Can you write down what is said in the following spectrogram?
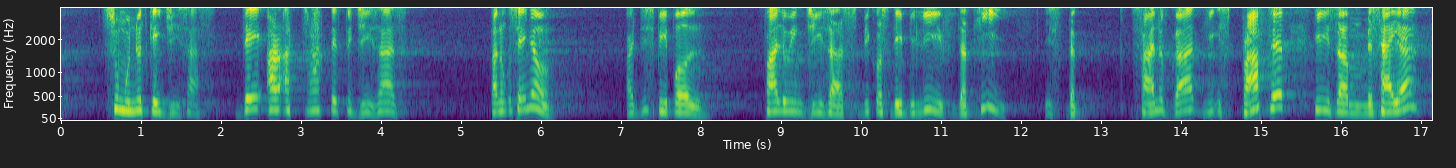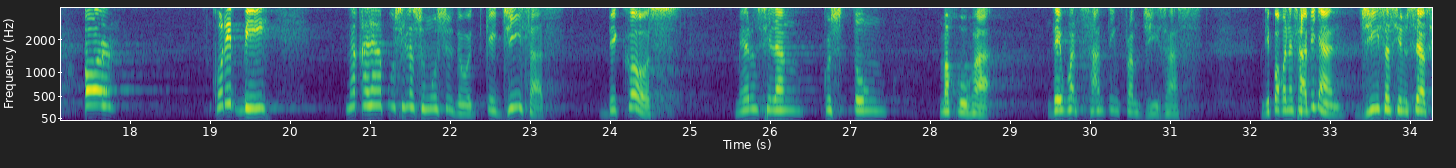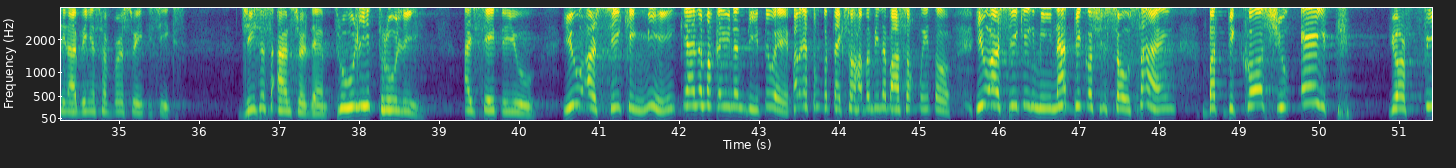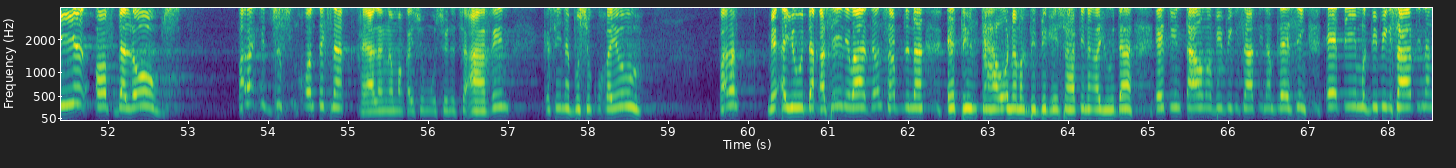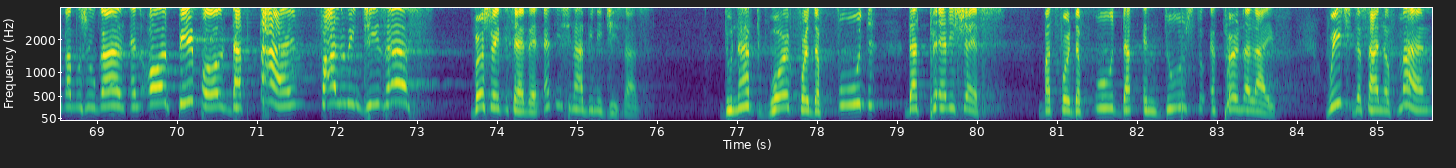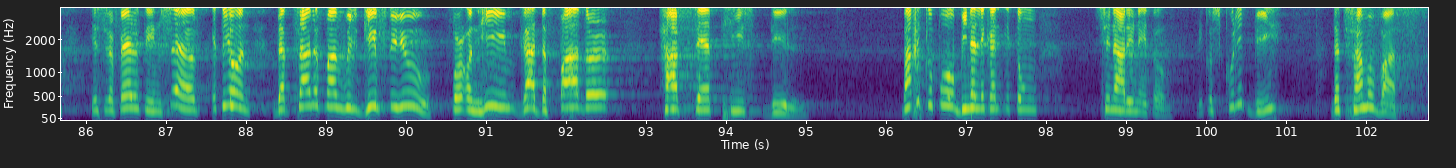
sumunod kay Jesus. They are attracted to Jesus. Tanong ko sa inyo, are these people following Jesus because they believe that He is the Son of God, He is prophet, He is a Messiah? Or could it be na kaya po sila sumusunod kay Jesus because meron silang gustong makuha. They want something from Jesus. Hindi po ako nagsabi niyan. Jesus himself, sinabi niya sa verse 26, Jesus answered them, Truly, truly, I say to you, you are seeking me, kaya naman kayo nandito eh. Para itong konteksto habang binabasa ko po ito. You are seeking me not because you saw sign, but because you ate your fill of the loaves. Parang it's just yung context na, kaya lang naman kayo sumusunod sa akin, kasi nabusog ko kayo. Parang may ayuda kasi, di ba? Sarap doon na, eto yung tao na magbibigay sa atin ng ayuda. Eto yung tao magbibigay sa atin ng blessing. Eto yung magbibigay sa atin ng kabusugan. And all people that time following Jesus. Verse 27, eto yung sinabi ni Jesus. Do not work for the food that perishes, but for the food that endures to eternal life, which the Son of Man is referring to himself. Ito yun, that Son of Man will give to you, for on him God the Father has set his deal. Bakit ko po binalikan itong senaryo na ito? Because could it be that some of us,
